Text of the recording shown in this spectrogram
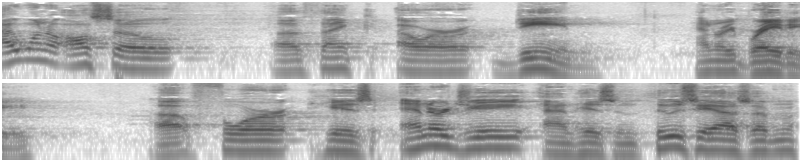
I want to also uh, thank our dean, Henry Brady, uh, for his energy and his enthusiasm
